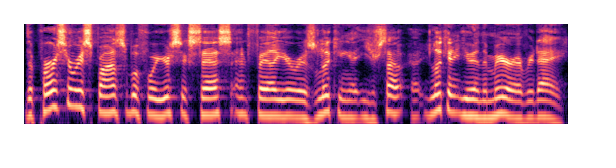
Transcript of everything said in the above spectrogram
The person responsible for your success and failure is looking at yourself, uh, looking at you in the mirror every day.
